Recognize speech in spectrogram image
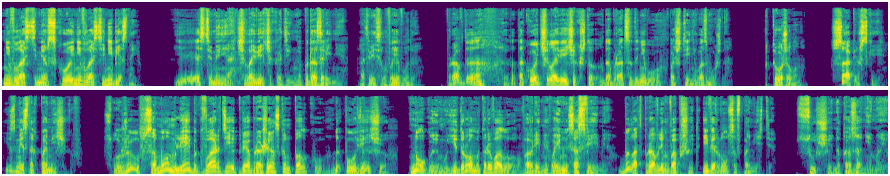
Ни власти мирской, ни власти небесной. Есть у меня человечек один на подозрение, ответил воевода. Правда, это такой человечек, что добраться до него почти невозможно. Кто же он? Саперский, из местных помещиков. Служил в самом лейб-гвардии Преображенском полку, да по увечью Ногу ему ядром оторвало во время войны со свеями. Был отправлен в обшит и вернулся в поместье. Сущее наказание мое.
